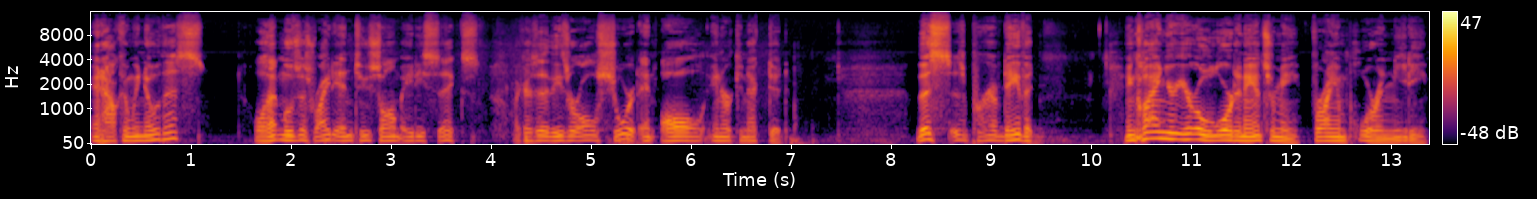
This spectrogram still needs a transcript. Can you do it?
And how can we know this? Well, that moves us right into Psalm 86. Like I said, these are all short and all interconnected. This is a prayer of David. Incline your ear, O Lord, and answer me, for I am poor and needy.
